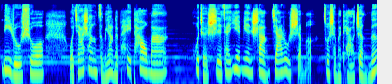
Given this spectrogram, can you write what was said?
例如说，我加上怎么样的配套吗？或者是在页面上加入什么，做什么调整呢？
